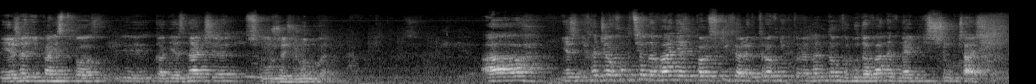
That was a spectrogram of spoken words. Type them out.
Jeżeli Państwo y, go nie znacie, służy źródłem. A jeżeli chodzi o funkcjonowanie polskich elektrowni, które będą wybudowane w najbliższym czasie.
